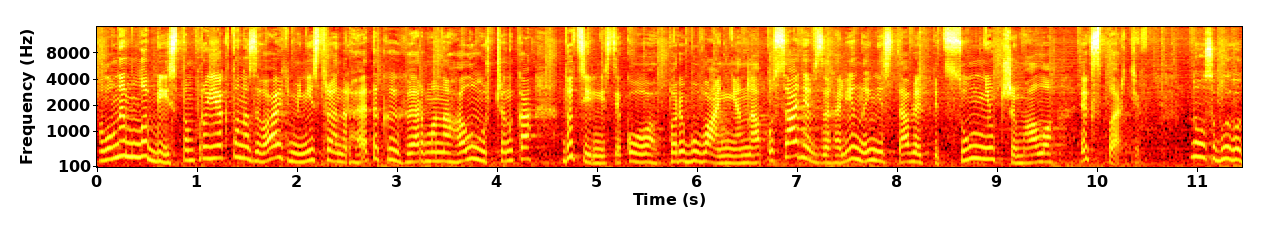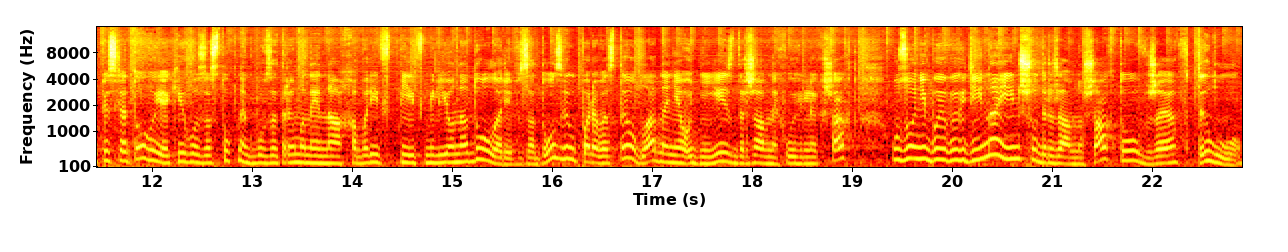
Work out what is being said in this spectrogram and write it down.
Головним лобістом проєкту називають міністра енергетики Германа Галущенка, доцільність якого перебування на посаді взагалі нині ставлять під сумнів чимало експертів. Ну, особливо після того, як його заступник був затриманий на хабарі в півмільйона доларів за дозвіл перевести обладнання однієї з державних вугільних шахт у зоні бойових дій на іншу державну шахту вже в тилу.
